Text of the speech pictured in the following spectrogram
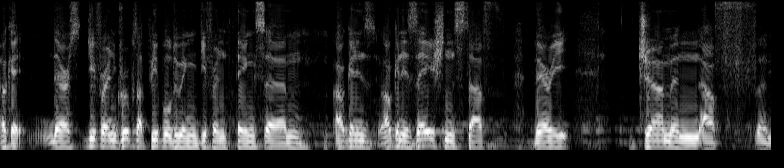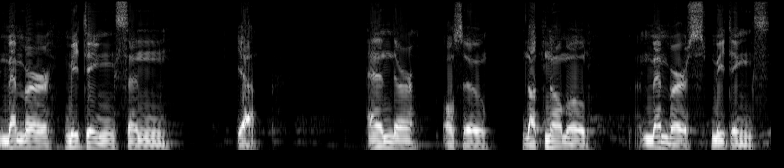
okay, there's different groups of people doing different things. Um, organiz organization stuff, very German of uh, member meetings and yeah, and there are also not normal members meetings.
